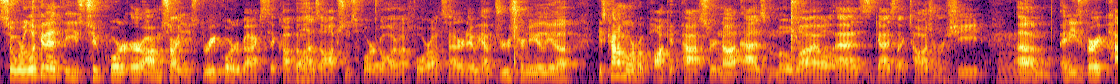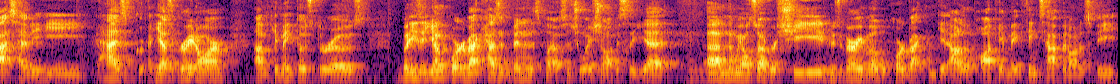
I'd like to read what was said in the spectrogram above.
So we're looking at these two quarter, or I'm sorry, these three quarterbacks that Coppell has options for going on four on Saturday. We have Drew Cernelia. He's kind of more of a pocket passer, not as mobile as guys like Taj and Rashid. Um, and he's very pass heavy. He has he has a great arm, um, can make those throws. But he's a young quarterback, hasn't been in this playoff situation obviously yet. Um, then we also have Rashid, who's a very mobile quarterback, can get out of the pocket, make things happen on his feet.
